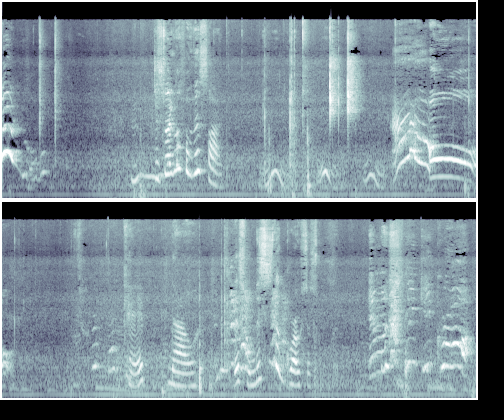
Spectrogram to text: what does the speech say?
dare you? Just drink off of this side. Ow! Okay. Now, this one. This is the grossest one. And my stinky crock.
